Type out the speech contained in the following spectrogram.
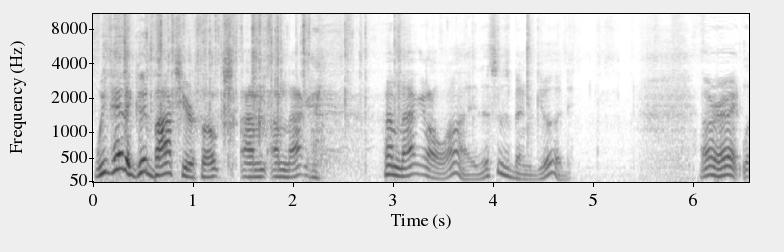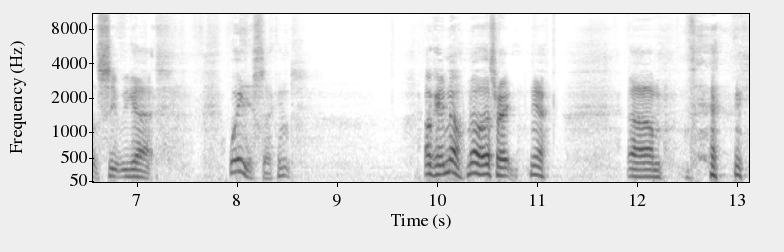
We've had a good box here, folks. I'm I'm not I'm not gonna lie. This has been good. All right, let's see what we got. Wait a second. Okay, no, no, that's right. Yeah. Um,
